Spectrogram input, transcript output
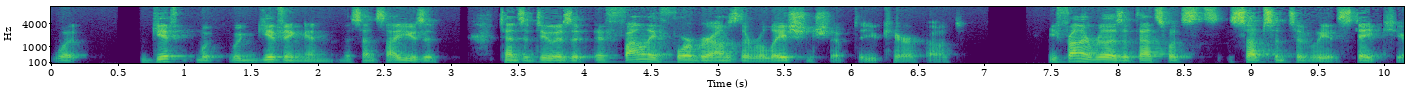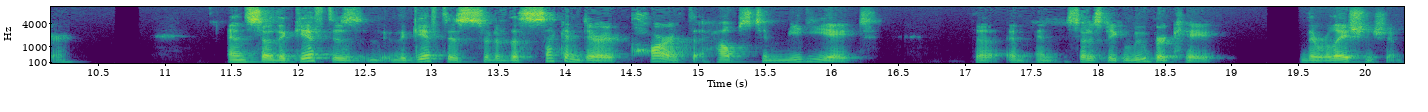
What gift, what, what giving, in the sense I use it, tends to do is it, it finally foregrounds the relationship that you care about you finally realize that that's what's substantively at stake here. And so the gift is the gift is sort of the secondary part that helps to mediate the and, and so to speak lubricate the relationship.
